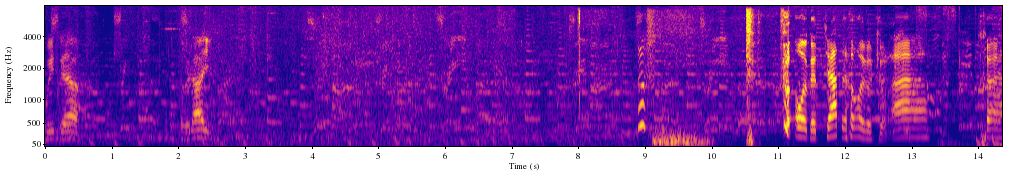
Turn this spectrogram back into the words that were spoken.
Win kìa Tới đây Ôi cần chat nữa không phải còn kiểu a à.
